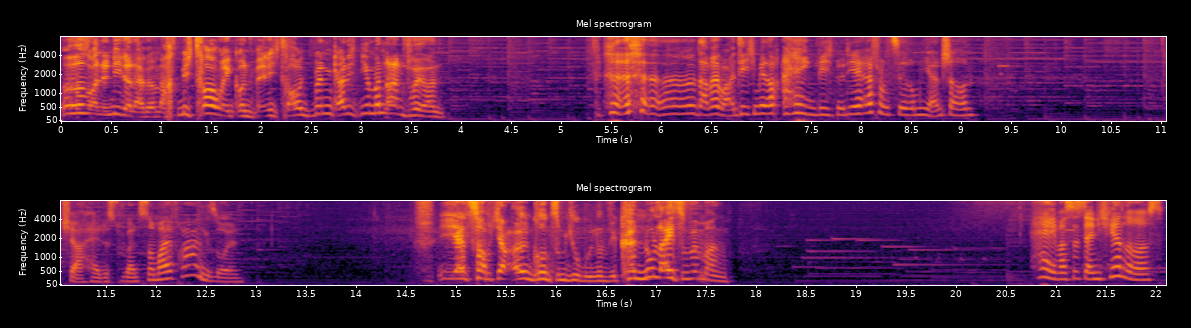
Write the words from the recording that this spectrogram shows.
Oh, so eine Niederlage macht mich traurig und wenn ich traurig bin, kann ich niemanden anfeuern. Dabei wollte ich mir doch eigentlich nur die Eröffnungszeremonie anschauen. Tja, hättest du ganz normal fragen sollen. Jetzt habt ihr allen Grund zum Jubeln und wir können nur leise wimmern. Hey, was ist denn hier los?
